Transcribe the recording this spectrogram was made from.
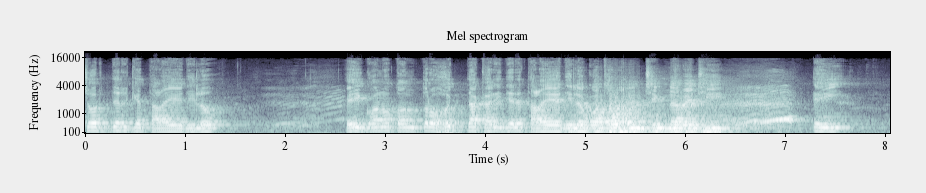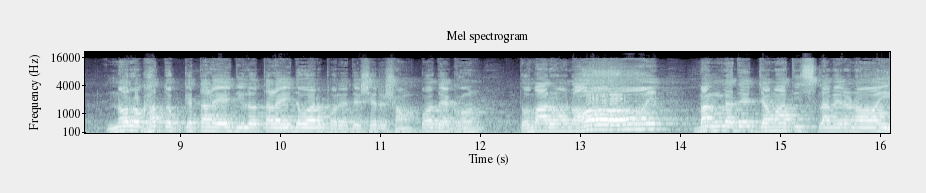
চোরদেরকে তাড়াইয়ে দিল। এই গণতন্ত্র হত্যাকারীদের তাড়াইয়ে দিল। কথা বলেন ঠিক না বেঠি? এই নরঘাতককে তাড়াইয়ে দিল। তাড়াই দেওয়ার পরে দেশের সম্পদ এখন তোমারও নয়, বাংলাদেশ জামাত ইসলামের নয়।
